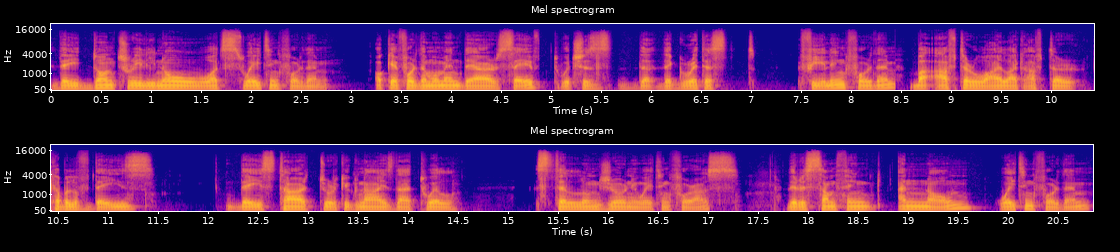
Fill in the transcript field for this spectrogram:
they don't really know what's waiting for them. Okay, for the moment they are saved, which is the, the greatest feeling for them. But after a while, like after a couple of days, they start to recognize that, well, still long journey waiting for us. There is something unknown waiting for them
